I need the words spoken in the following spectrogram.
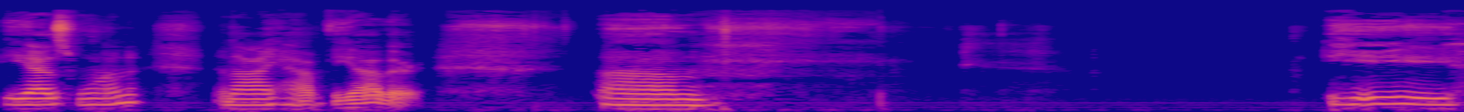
he has one, and I have the other. Um, he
